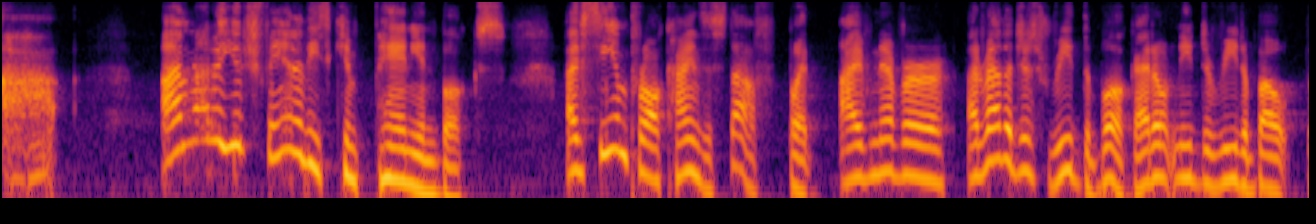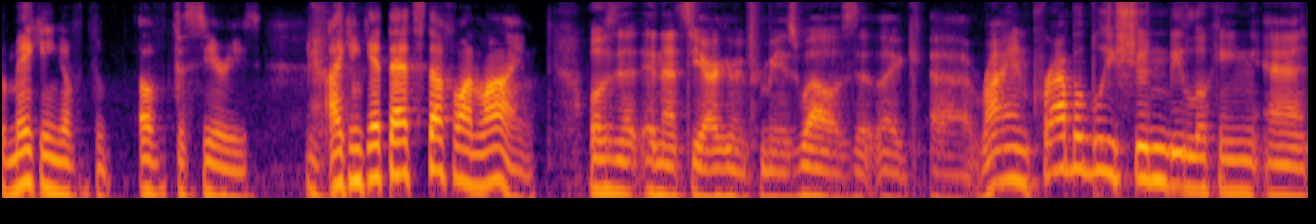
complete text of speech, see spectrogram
Uh, I'm not a huge fan of these companion books. I've seen him for all kinds of stuff, but I've never. I'd rather just read the book. I don't need to read about the making of the of the series. I can get that stuff online. Well, and that's the argument for me as well. Is that like uh, Ryan probably shouldn't be looking at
